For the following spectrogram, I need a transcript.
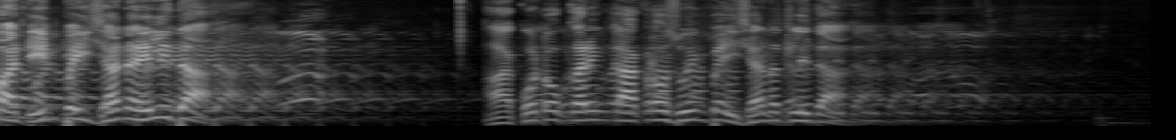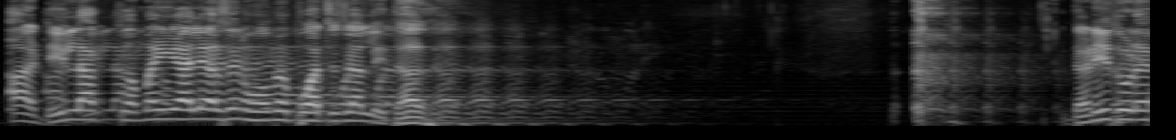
વાટીને પૈસા નહીં લીધા. આકોટો કરીને કાકડો સુઈને પૈસા નથી લીધા. અઢી લાખ કમાઈ આલ્યા છે ને હોમે પાંચ હજાર લીધા છે. ધણી જોડે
